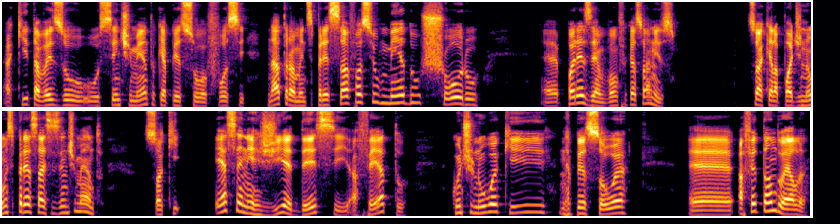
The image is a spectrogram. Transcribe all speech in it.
aqui talvez o, o sentimento que a pessoa fosse naturalmente expressar fosse o medo, choro. É, por exemplo, vamos ficar só nisso. Só que ela pode não expressar esse sentimento. Só que essa energia desse afeto continua aqui na pessoa é, afetando ela.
